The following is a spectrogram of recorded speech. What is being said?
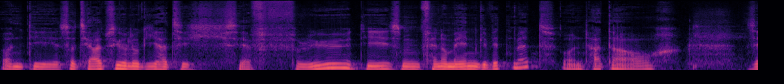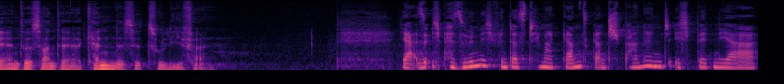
Und die Sozialpsychologie hat sich sehr früh diesem Phänomen gewidmet und hat da auch sehr interessante Erkenntnisse zu liefern. Ja, also ich persönlich finde das Thema ganz, ganz spannend. Ich bin ja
